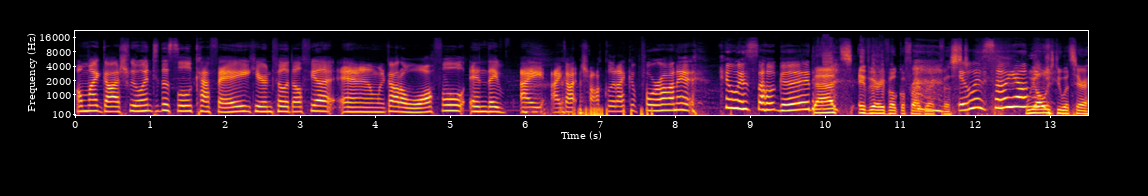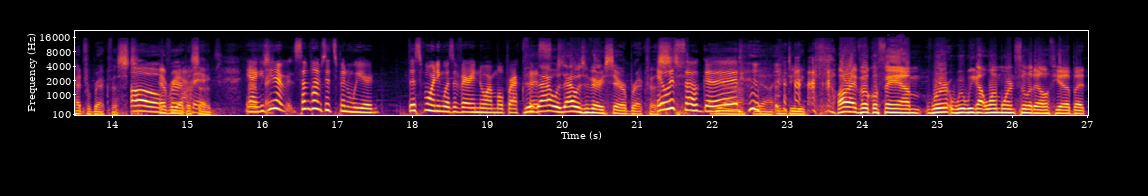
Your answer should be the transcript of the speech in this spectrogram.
Oh my gosh, we went to this little cafe here in Philadelphia and we got a waffle and they I I got chocolate I could pour on it. It was so good. That's a very vocal fry breakfast. It was so yummy. we always do what Sarah had for breakfast. Oh, every perfect. episode. Yeah, because you never sometimes it's been weird. This morning was a very normal breakfast. Th- That was that was a very Sarah breakfast. it was so good. Yeah, yeah, indeed. All right, vocal fam, we're, we're we got one more in Philadelphia, but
